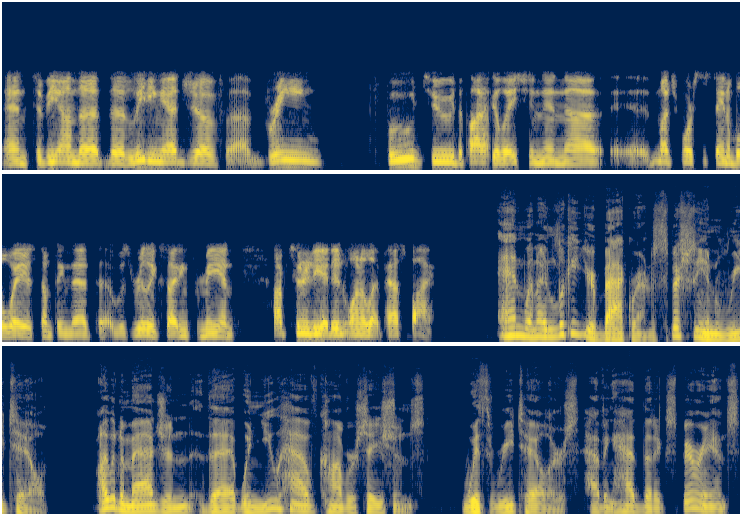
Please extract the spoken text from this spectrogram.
and to be on the, the leading edge of uh, bringing food to the population in a much more sustainable way is something that uh, was really exciting for me and opportunity I didn't want to let pass by. And when I look at your background, especially in retail, I would imagine that when you have conversations with retailers, having had that experience,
